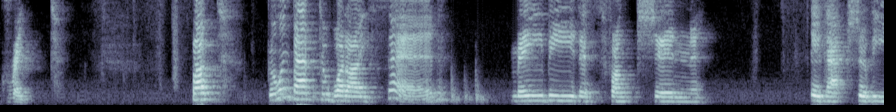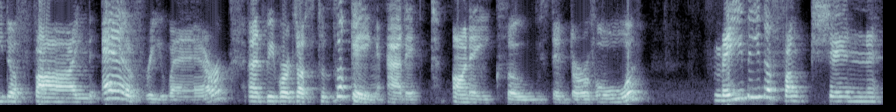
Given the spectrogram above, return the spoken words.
Great. But going back to what I said, maybe this function is actually defined everywhere, and we were just looking at it on a closed interval. Maybe the function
